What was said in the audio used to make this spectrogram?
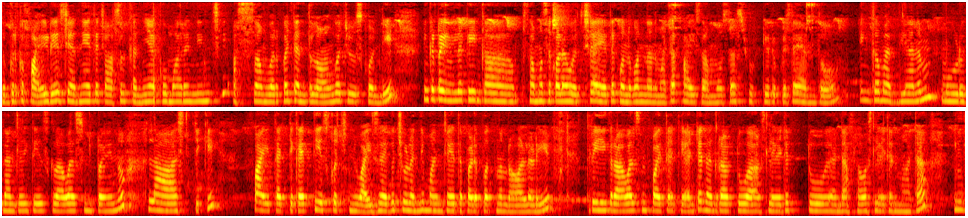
దగ్గరకు ఫైవ్ డేస్ జర్నీ అయితే చేస్తుంది కన్యాకుమారి నుంచి అస్సాం వరకు అయితే ఎంత లాంగ్గా చూసుకోండి. ఇంకా ట్రైన్లకి ఇంకా సమోసా కూడా వచ్చాయి. అయితే కొనుక్కున్నాను అనమాట ఫైవ్ సమోసాస్ ఫిఫ్టీ రూపీస్ ఎంతో. ఇంకా మధ్యాహ్నం మూడు గంటలకి తీసుకురావాల్సిన ట్రైన్ లాస్ట్కి ఫైవ్ థర్టీకి అయితే తీసుకొచ్చింది. వైజాగ్ చూడండి మంచి అయితే పడిపోతున్నారు ఆల్రెడీ త్రీకి రావాల్సిన ఫైవ్ థర్టీ అంటే దగ్గర two hours late two and half hours late అనమాట ఇంక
